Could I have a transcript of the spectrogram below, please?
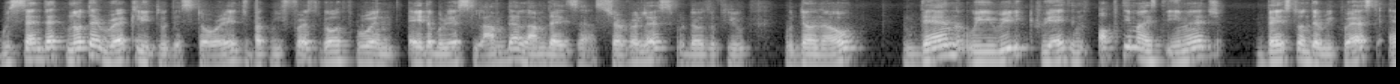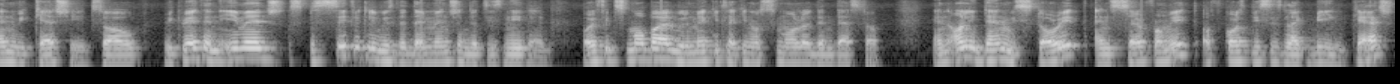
We send that not directly to the storage, but we first go through an AWS Lambda. Lambda is a serverless, for those of you who don't know. Then we really create an optimized image based on the request and we cache it. So we create an image specifically with the dimension that is needed. Or if it's mobile, we'll make it like, you know, smaller than desktop. And only then we store it and serve from it. Of course, this is like being cached.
